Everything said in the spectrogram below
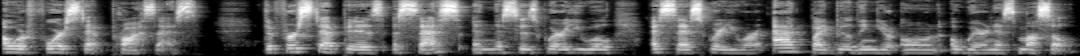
our four step process. The first step is assess, and this is where you will assess where you are at by building your own awareness muscle.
